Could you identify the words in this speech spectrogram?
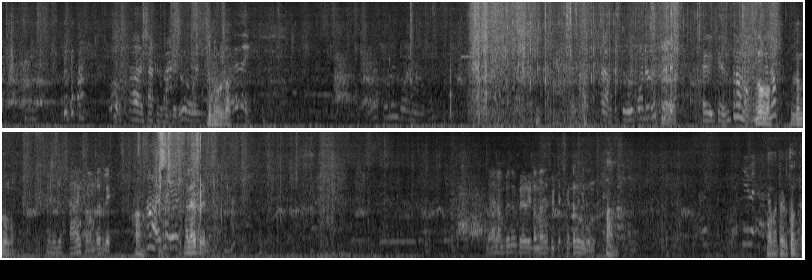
ഞാൻ അമ്പലത്തിൽ കയറിയിട്ട് പെട്ടെന്ന് ഇനി പോന്നു ആ. ഞാൻ മറ്റേ എടുത്തോണ്ട്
